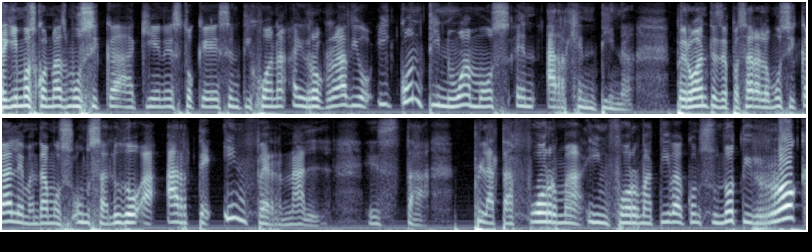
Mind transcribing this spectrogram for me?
Seguimos con más música aquí en esto que es en Tijuana iRock Radio y continuamos en Argentina. Pero antes de pasar a lo musical, le mandamos un saludo a Arte Infernal, esta plataforma informativa con su Noti Rock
